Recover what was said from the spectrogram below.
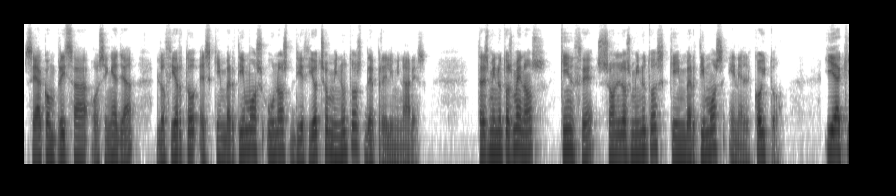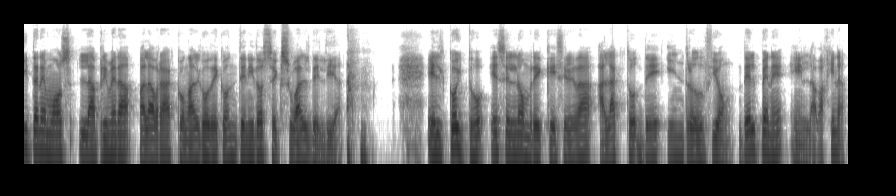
Sea con prisa o sin ella, lo cierto es que invertimos unos 18 minutos de preliminares. Tres minutos menos, 15, son los minutos que invertimos en el coito. Y aquí tenemos la primera palabra con algo de contenido sexual del día. el coito es el nombre que se le da al acto de introducción del pene en la vagina.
